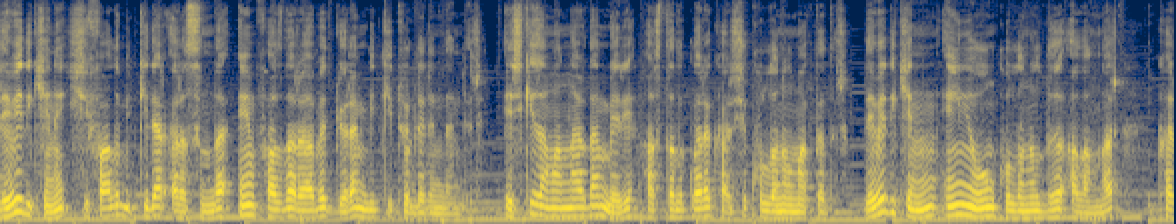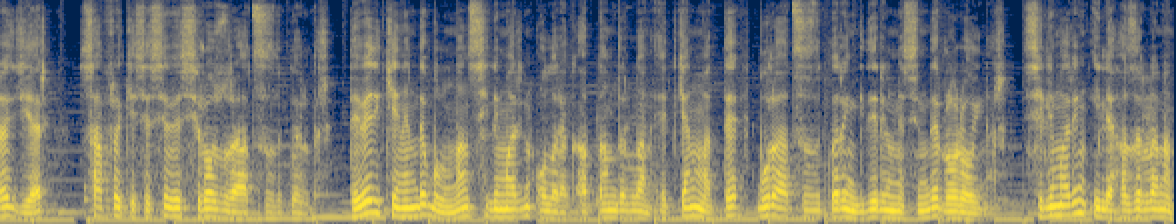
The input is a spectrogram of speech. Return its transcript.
Deve dikeni şifalı bitkiler arasında en fazla rağbet gören bitki türlerindendir. Eski zamanlardan beri hastalıklara karşı kullanılmaktadır. Deve dikeninin en yoğun kullanıldığı alanlar karaciğer, safra kesesi ve siroz rahatsızlıklarıdır. Deve dikeninde bulunan silimarin olarak adlandırılan etken madde bu rahatsızlıkların giderilmesinde rol oynar. Silimarin ile hazırlanan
